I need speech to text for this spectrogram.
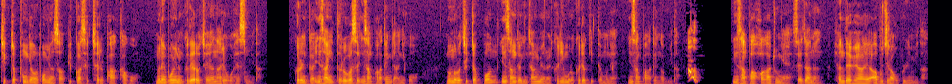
직접 풍경을 보면서 빛과 색채를 파악하고 눈에 보이는 그대로 재현하려고 했습니다. 그러니까 인상이 더러워서 인상파가 된 게 아니고 눈으로 직접 본 인상적인 장면을 그림으로 그렸기 때문에 인상파가 된 겁니다. 인상파 화가 중에 세자는 현대회화의 아버지라고 불립니다.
